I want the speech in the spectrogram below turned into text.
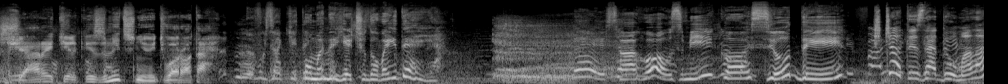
Чари тільки зміцнюють ворота. У мене є чудова ідея. Агов, змійко, сюди. Що ти задумала?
